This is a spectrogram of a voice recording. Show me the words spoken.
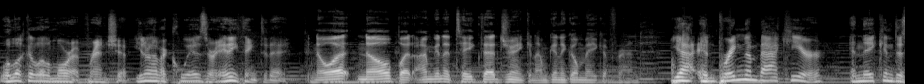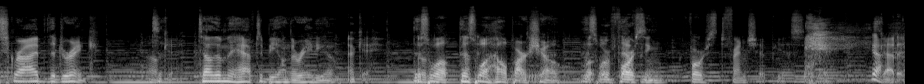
we'll look a little more at friendship. You don't have a quiz or anything today. You know what? No, but I'm gonna take that drink and I'm gonna go make a friend. Yeah. And bring them back here and they can describe the drink. Okay. Tell them they have to be on the radio. Okay. This will this will help our show. This We're will forcing forced friendship. Yes. Okay. Yeah. Got it.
